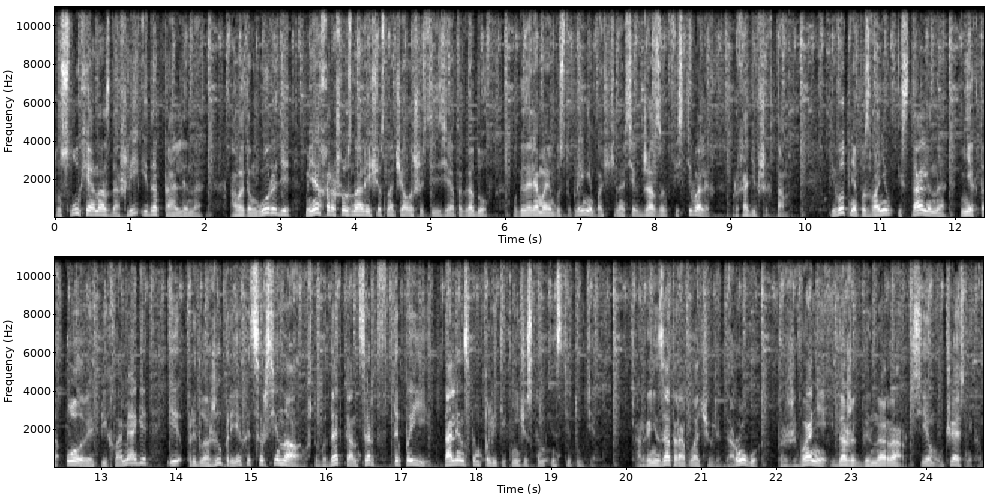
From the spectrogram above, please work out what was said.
то слухи о нас дошли и до Таллина. А в этом городе меня хорошо знали еще с начала 60-х годов, благодаря моим выступлениям почти на всех джазовых фестивалях, проходивших там. И вот мне позвонил из Сталина некто Олове Пихломяги и предложил приехать с Арсеналом, чтобы дать концерт в ТПИ, Таллинском политехническом институте. Организаторы оплачивали дорогу, проживание и даже гонорар всем участникам.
